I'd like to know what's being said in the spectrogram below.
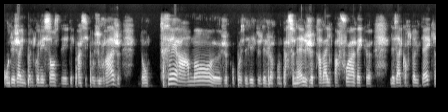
ont déjà une bonne connaissance des, principaux ouvrages. Donc, très rarement, je propose des livres de développement personnel. Je travaille parfois avec les accords Toltec,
